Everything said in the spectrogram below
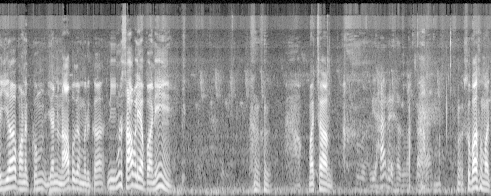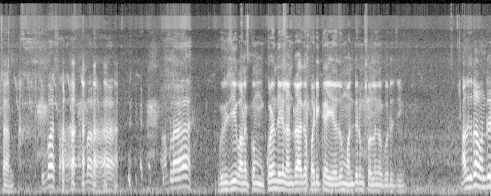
ஐயா வணக்கம். என்ன ஞாபகம் இருக்கா? நீ இன்னும் சாவலியாப்பா நீ? மச்சான். யாரு மச்சான்? சுபாஷ் மச்சான். சுபாஷா அப்பல குருஜி வணக்கம். குழந்தைகள் நன்றாக படிக்க ஏதும் மந்திரம் சொல்லுங்க குருஜி. அதுக்கு தான் வந்து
